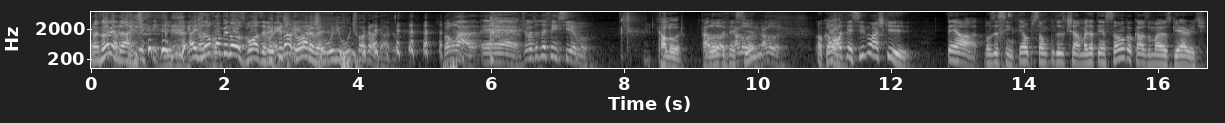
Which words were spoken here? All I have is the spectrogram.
mas não é verdade. Perseguido. A gente não combinou os votos, velho. Foi tudo agora, gente velho. une o útil ao agradável. Vamos lá. É, jogador defensivo. Calor. Calor Calor, defensivo. calor, calor. Não, calor defensivo eu acho que tem a, vamos dizer assim, tem a opção que chama mais atenção, que é o caso do Miles Garrett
